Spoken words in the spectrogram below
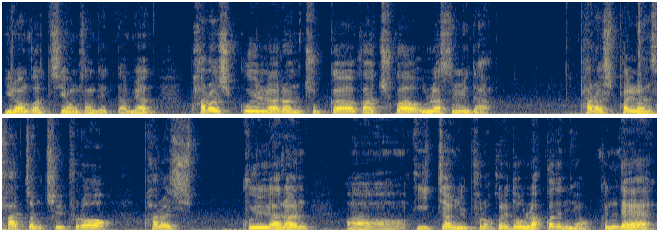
이런 것이 형성됐다면 8월 19일 날은 주가가 추가 올랐습니다. 8월 18일은 4.7%, 8월 9일 날은 어, 2.1% 그래도 올랐거든요. 근데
